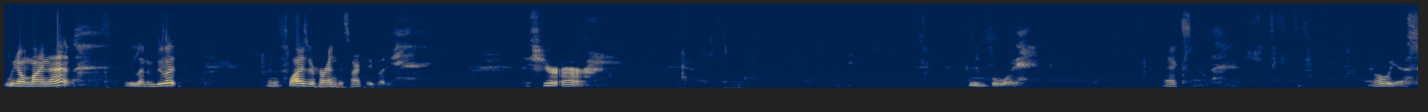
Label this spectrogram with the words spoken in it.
we don't mind that. We let them do it. And the flies are horrendous, aren't they, buddy? They sure are. Good boy. Excellent. Oh, yes.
